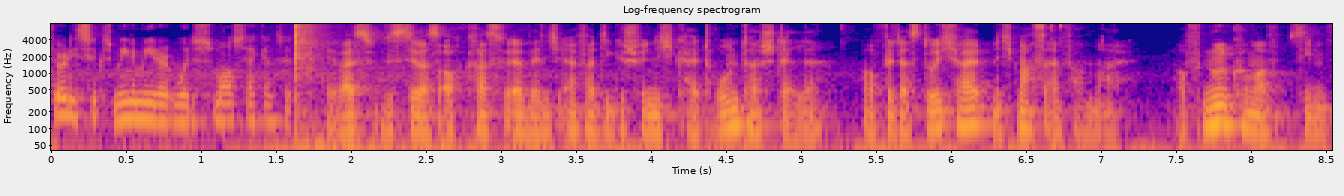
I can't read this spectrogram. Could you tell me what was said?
36 mm with a small second set. Ey, weißt wisst ihr, was auch krass wäre, wenn ich einfach die Geschwindigkeit runterstelle? Ob wir das durchhalten? Ich mach's einfach mal. Auf 0,75.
